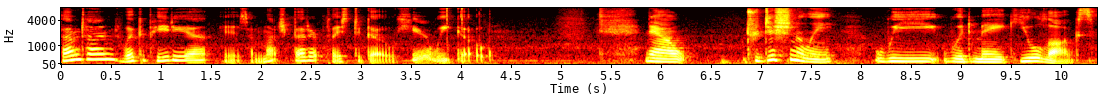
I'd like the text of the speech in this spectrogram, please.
Sometimes Wikipedia is a much better place to go. Here we go. Now, traditionally, we would make Yule logs.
